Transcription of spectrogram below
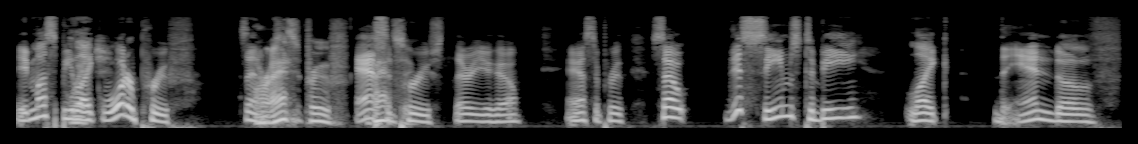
It must be like waterproof. It's Or acid proof. Acid proof. There you go. Acid proof. So this seems to be like the end of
